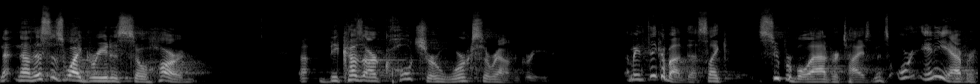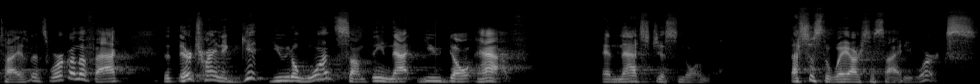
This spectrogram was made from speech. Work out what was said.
Now, now this is why greed is so hard, uh, because our culture works around. I mean, think about this like Super Bowl advertisements or any advertisements work on the fact that they're trying to get you to want something that you don't have. And that's just normal. That's just the way our society works.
